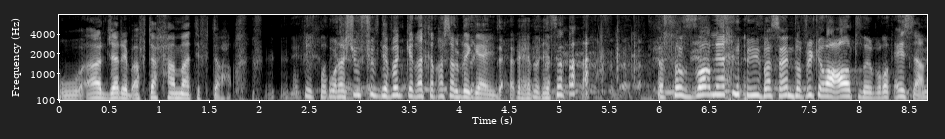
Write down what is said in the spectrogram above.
واجرب أفتحها ما تفتح وأنا شوف شوف بدي أفكر آخر 10 دقائق بالضبط. بس عنده فكرة عاطلة برا اسمع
